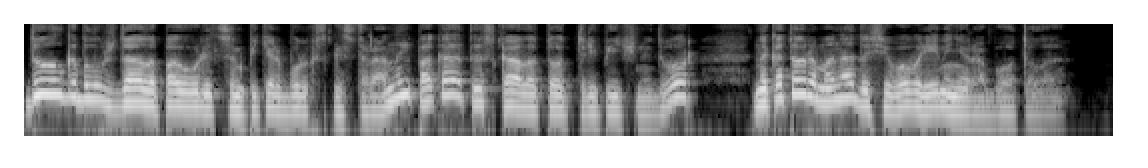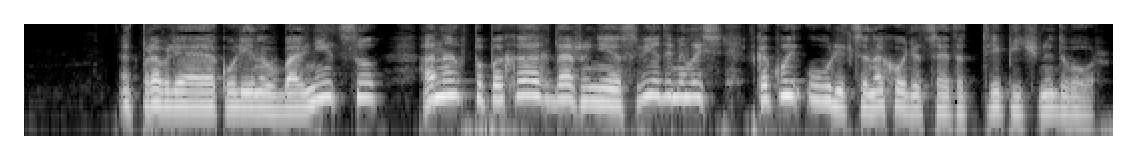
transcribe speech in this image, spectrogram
долго блуждала по улицам петербургской стороны, пока отыскала тот тряпичный двор, на котором она до сего времени работала. Отправляя Акулину в больницу, она в попыхах даже не осведомилась, в какой улице находится этот тряпичный двор.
